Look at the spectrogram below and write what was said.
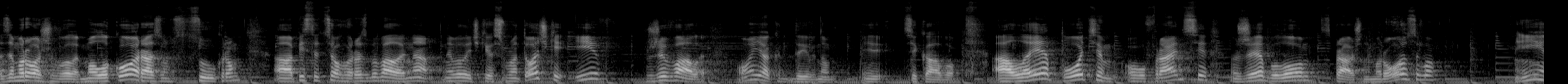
заморожували молоко разом з цукром. Після цього розбивали на невеличкі шматочки і вживали. О, як дивно і цікаво. Але потім у Франції вже було справжнє морозиво. І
